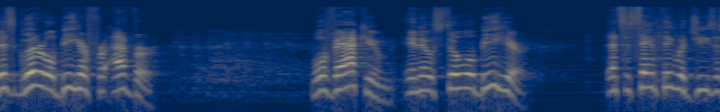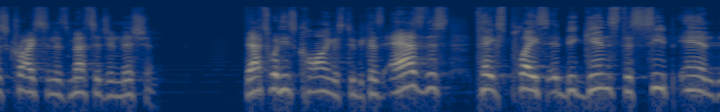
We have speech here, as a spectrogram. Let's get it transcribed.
This glitter will be here forever. We'll vacuum and it still will be here. That's the same thing with Jesus Christ and his message and mission. That's what he's calling us to because as this takes place, it begins to seep in,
